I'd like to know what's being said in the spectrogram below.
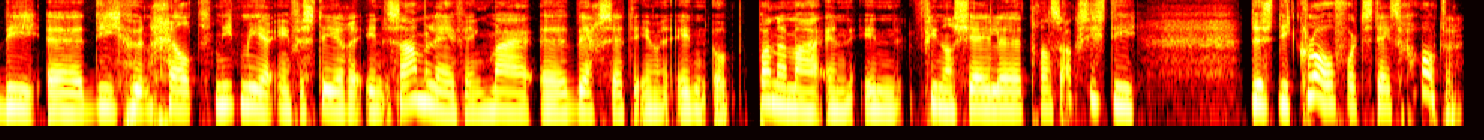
die, uh, die hun geld niet meer investeren in de samenleving, maar uh, wegzetten in, in op Panama en in financiële transacties. Die, dus die kloof wordt steeds groter.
